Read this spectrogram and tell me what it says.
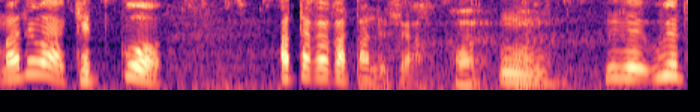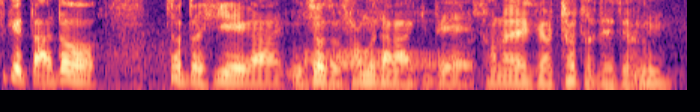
までは結構暖かかったんですよ。うん、それで植え付けた後ちょっと冷えがちょっと寒さが来て。その影響がちょっと出てる。うわー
